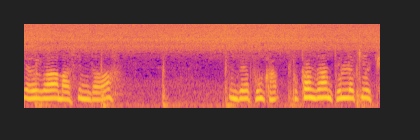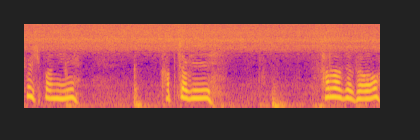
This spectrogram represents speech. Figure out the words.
여기가 맞습니다. 근데 북한, 북한산 둘레길 표시판이 갑자기 사라져서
